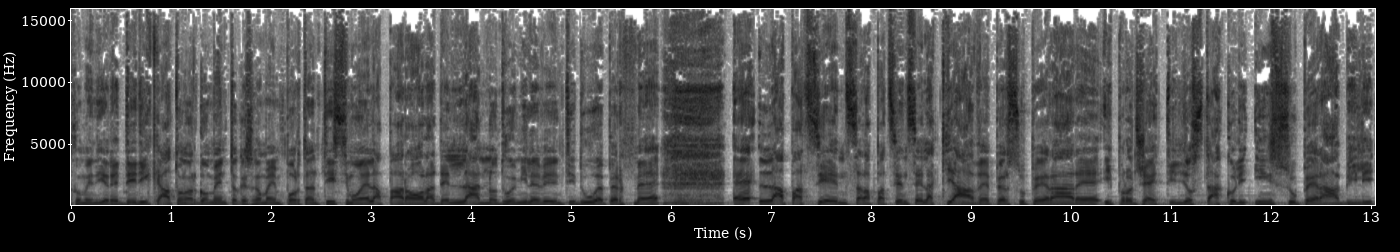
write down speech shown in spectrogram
come dire, dedicato a un argomento che secondo me è importantissimo, è la parola dell'anno 2022 per me, è la pazienza. La pazienza è la chiave per superare i progetti, gli ostacoli insuperabili.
